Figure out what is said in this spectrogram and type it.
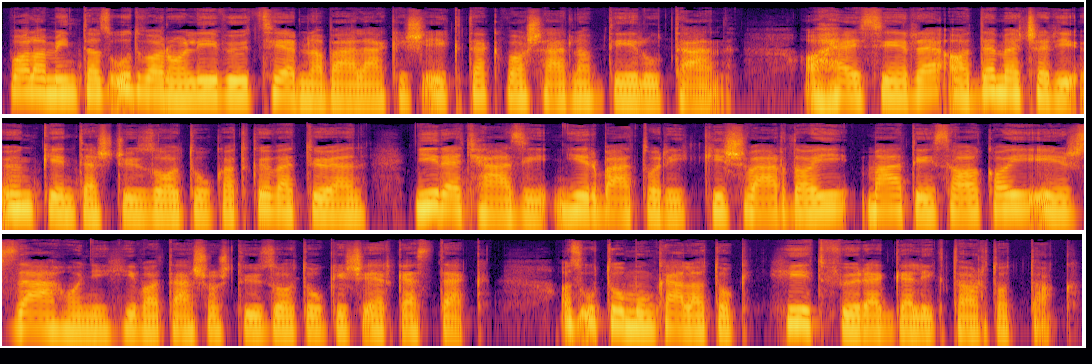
valamint az udvaron lévő cérnabálák is égtek vasárnap délután. A helyszínre a demecseri önkéntes tűzoltókat követően nyíregyházi, nyírbátori, kisvárdai, mátészalkai és záhonyi hivatásos tűzoltók is érkeztek. Az utómunkálatok hétfő reggelig tartottak.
